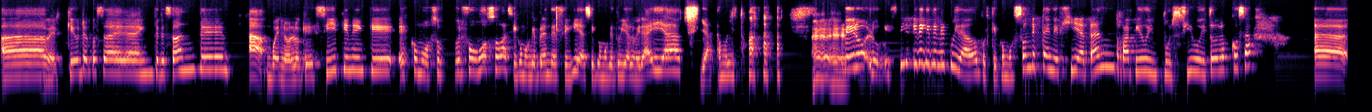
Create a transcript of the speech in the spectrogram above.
A ver, ¿qué otra cosa era interesante? Ah, bueno, lo que sí tienen que es como súper fogoso, así como que prende enseguida, así como que tú ya lo mirás y ya, ya estamos listos. Pero lo que sí tienen que tener cuidado, porque como son de esta energía tan rápido, impulsivo y todas las cosas, ah,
